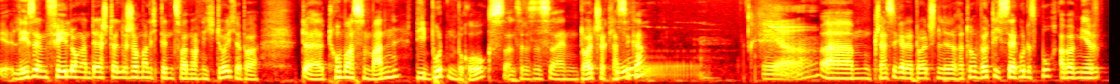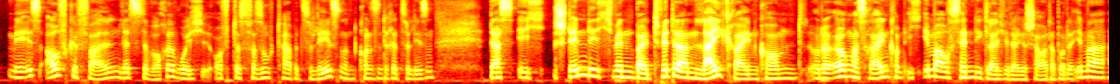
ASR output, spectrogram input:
Leseempfehlung an der Stelle schon mal. Ich bin zwar noch nicht durch, aber äh, Thomas Mann, die Buddenbrooks, also das ist ein deutscher Klassiker. Ja. Ähm, Klassiker der deutschen Literatur, wirklich sehr gutes Buch, aber mir, mir ist aufgefallen, letzte Woche, wo ich oft das versucht habe zu lesen und konzentriert zu lesen, dass ich ständig, wenn bei Twitter ein Like reinkommt oder irgendwas reinkommt, ich immer aufs Handy gleich wieder geschaut habe oder immer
